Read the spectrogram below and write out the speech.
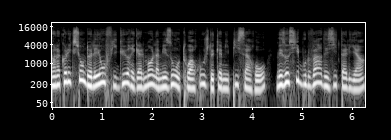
Dans la collection de Léon figure également la maison au toit rouge de Camille Pissarro, mais aussi Boulevard des Italiens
